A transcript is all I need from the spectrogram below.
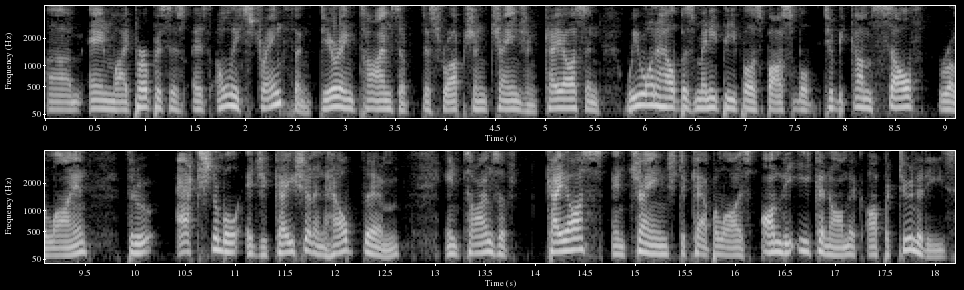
Um, and my purpose is, is only strengthened during times of disruption, change, and chaos. And we want to help as many people as possible to become self reliant through actionable education and help them in times of chaos and change to capitalize on the economic opportunities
